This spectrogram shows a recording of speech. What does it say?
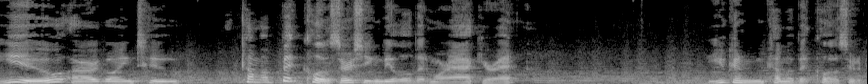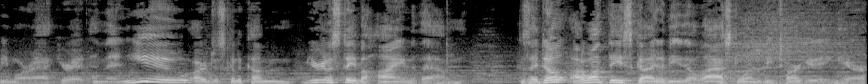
You are going to come a bit closer so you can be a little bit more accurate. You can come a bit closer to be more accurate, and then you are just going to come, you're going to stay behind them. Because I don't, I want this guy to be the last one to be targeting here.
